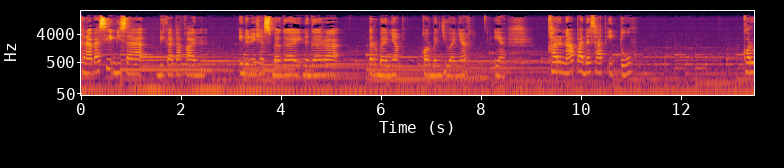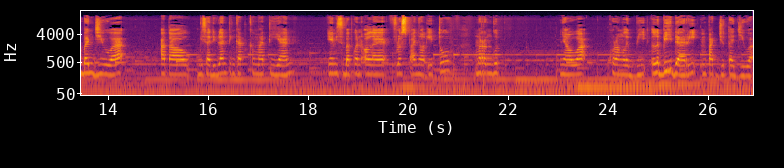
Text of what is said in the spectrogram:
Kenapa sih bisa dikatakan Indonesia sebagai negara terbanyak korban jiwanya? Ya. Karena pada saat itu korban jiwa atau bisa dibilang tingkat kematian yang disebabkan oleh flu Spanyol itu merenggut nyawa kurang lebih lebih dari 4 juta jiwa.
